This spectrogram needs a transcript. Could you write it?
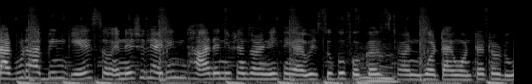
that would have been case. So initially, I didn't had any friends or anything. I was super focused Mhm. on what I wanted to do.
